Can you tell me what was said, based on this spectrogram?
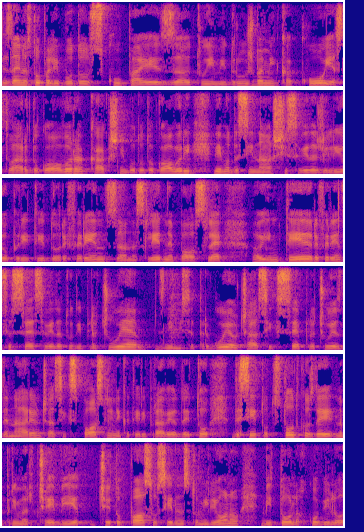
Zdaj nastopali bodo skupaj z tujimi družbami, kako je stvar dogovora, kakšni bodo dogovori. Vemo, da si naši seveda želijo priti do referenc za naslednje posle uh, in te reference se seveda tudi plačuje, z njimi se trguje, včasih se plačuje z denarjem, včasih s posli, nekateri pravijo, da je to 10 odstotkov, zdaj naprimer, če, bi, če je to posel 700 milijonov, bi to lahko bilo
